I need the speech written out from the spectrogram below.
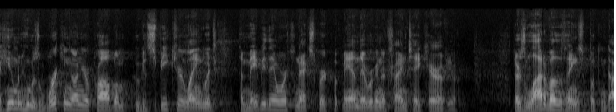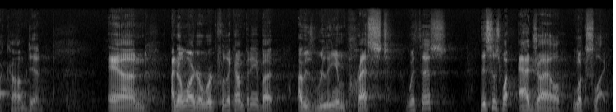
a human who was working on your problem, who could speak your language, and maybe they weren't an expert, but man, they were going to try and take care of you. There's a lot of other things Booking.com did. And I no longer work for the company, but I was really impressed with this. This is what Agile looks like.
